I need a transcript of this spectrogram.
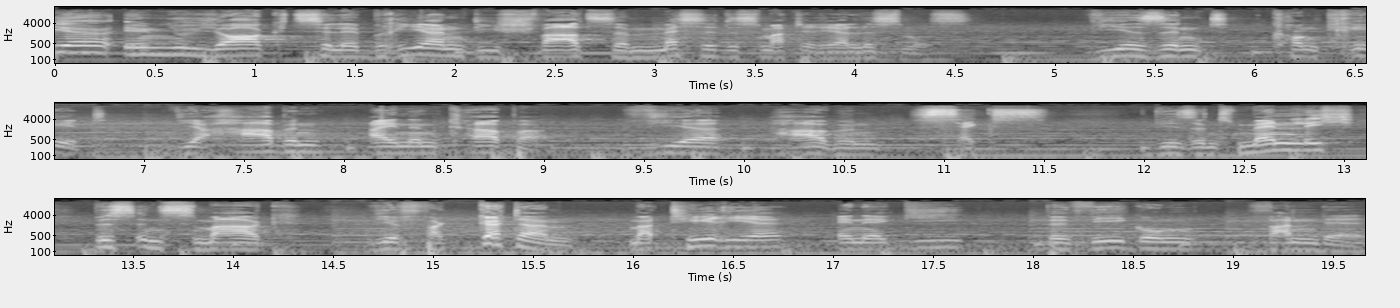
Wir in New York zelebrieren die schwarze Messe des Materialismus. Wir sind konkret. Wir haben einen Körper. Wir haben Sex. Wir sind männlich bis ins Mark. Wir vergöttern Materie, Energie, Bewegung, Wandel.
